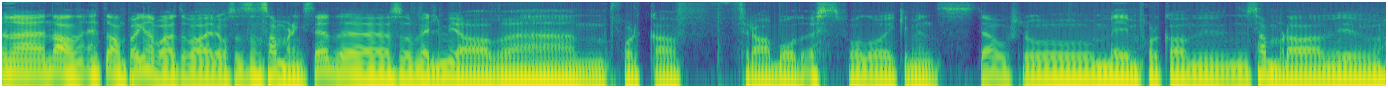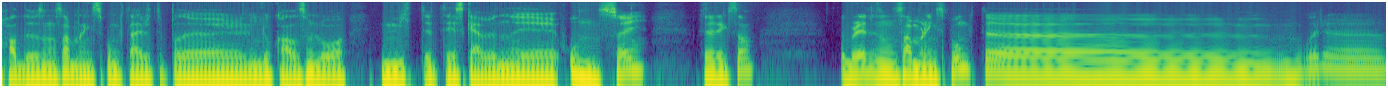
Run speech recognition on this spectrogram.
Men øh, annen, et annet poeng var at det var også et samlingssted, øh, så veldig mye av folka fra både Østfold og ikke minst ja, Oslo, Mame-folka samla Vi hadde jo sånn samlingspunkt der ute på det lokale som lå midt ute i skauen i Onsøy, Fredrikstad. Det ble et sånn samlingspunkt øh, hvor øh,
